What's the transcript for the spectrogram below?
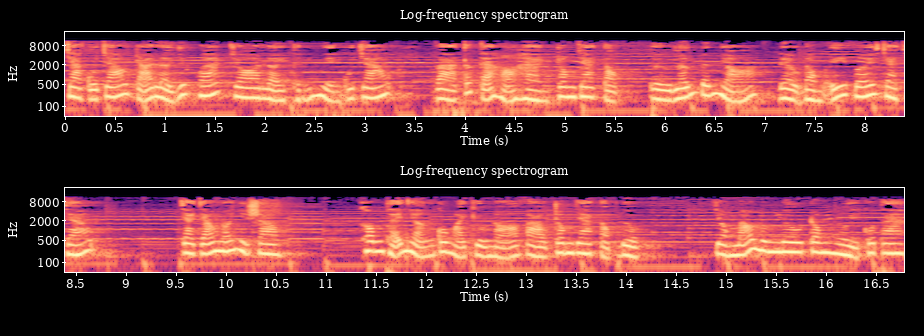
Cha của cháu trả lời dứt khoát cho lời thỉnh nguyện của cháu và tất cả họ hàng trong gia tộc từ lớn đến nhỏ đều đồng ý với cha cháu. Cha cháu nói như sau, không thể nhận cô ngoại kiều nọ vào trong gia tộc được. Dòng máu luân lưu trong người cô ta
